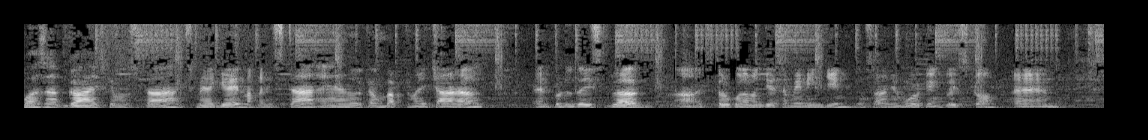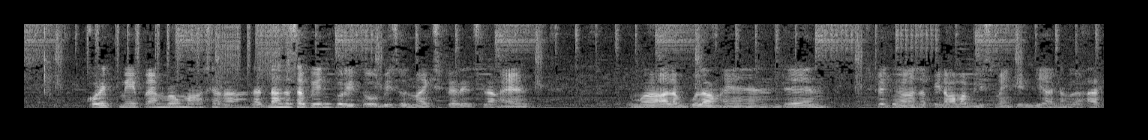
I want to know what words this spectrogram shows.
What's up guys? Kamusta? It's me again, Makanista and welcome back to my channel. And for today's vlog, uh, explore ko naman kayo sa main engine kung saan yung working place ko. And correct me if I'm wrong mga sir ha. Lahat ng sasabihin ko rito based on my experience lang and yung mga alam ko lang. And then, explain ko na sa pinakamabilis maintindihan ng lahat.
